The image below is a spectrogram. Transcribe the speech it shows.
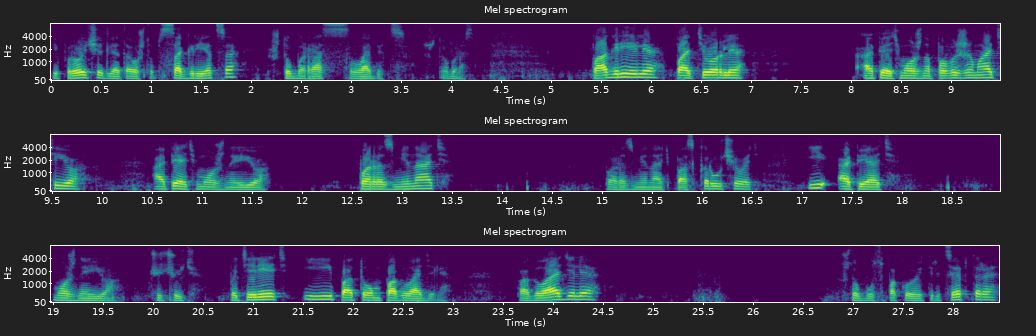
и прочее для того, чтобы согреться чтобы расслабиться. Чтобы рас... Погрели, потерли. Опять можно повыжимать ее. Опять можно ее поразминать. Поразминать, поскручивать. И опять можно ее чуть-чуть потереть и потом погладили. Погладили, чтобы успокоить рецепторы.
